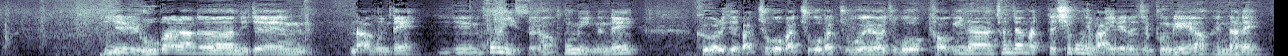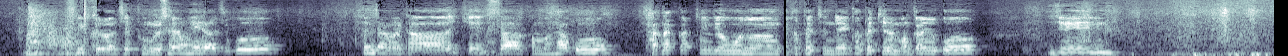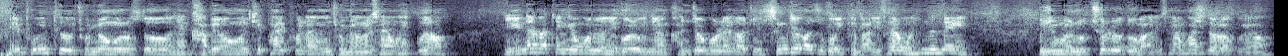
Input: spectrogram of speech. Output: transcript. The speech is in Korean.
이제 루바라는 이제 나무인데 이제 홈이 있어요. 홈이 있는데 그걸 이제 맞추고 맞추고 맞추고 해가지고 벽이나 천장 같은 데 시공이 많이 되는 제품이에요. 옛날에 네, 그런 제품을 사용해가지고 천장을 다 이렇게 싹 한번 하고 바닥 같은 경우는 카페트인데 카페트를 한번 깔고 이제 네, 포인트 조명으로서 그냥 가벼운 티파이프라는 조명을 사용했고요. 옛날 같은 경우는 이걸 그냥 간접을 해가지고 숨겨가지고 이렇게 많이 사용을 했는데 요즘은 노출로도 많이 사용하시더라고요.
